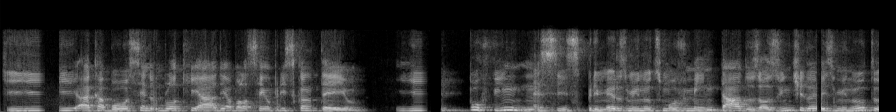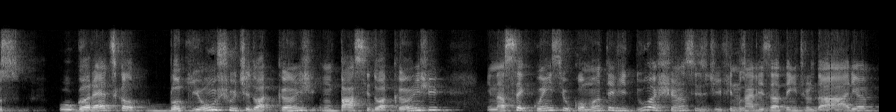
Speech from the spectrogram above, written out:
que acabou sendo bloqueado e a bola saiu para escanteio. E, por fim, nesses primeiros minutos movimentados, aos 22 minutos, o Goretzka bloqueou um chute do Akanji, um passe do Akanji, e na sequência, o Coman teve duas chances de finalizar dentro da área.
